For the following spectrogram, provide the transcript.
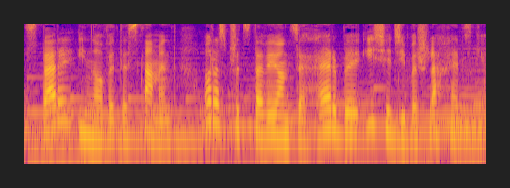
Stary i Nowy Testament oraz przedstawiające herby i siedziby szlacheckie.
